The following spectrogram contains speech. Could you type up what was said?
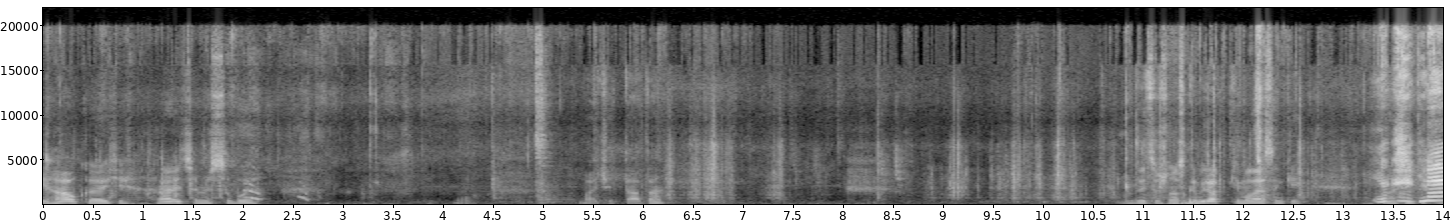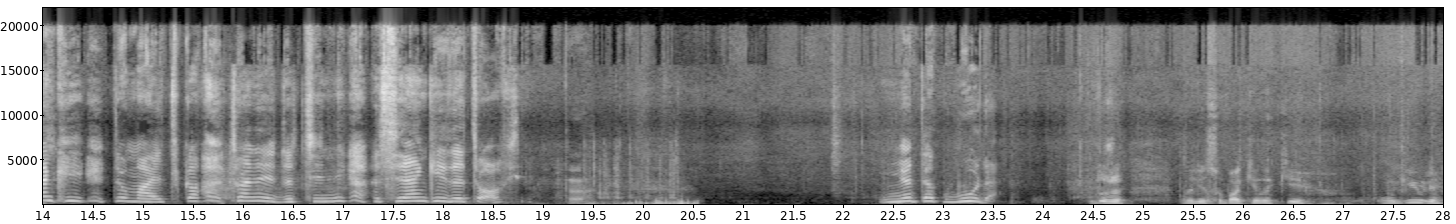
І гавкають, і граються між собою. Бачить тата. Дивіться, що у нас кабельок такий малесенький. Маленький до мальчика, чорний до ціні, а сіренький до товсі. Та. Не так буде. Дуже взагалі собаки легкі у годівлі.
